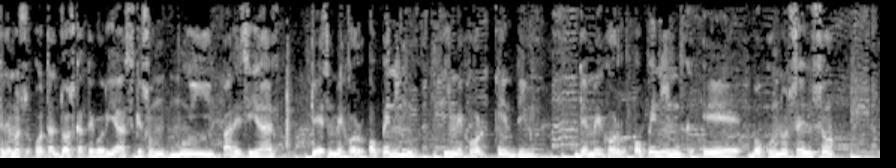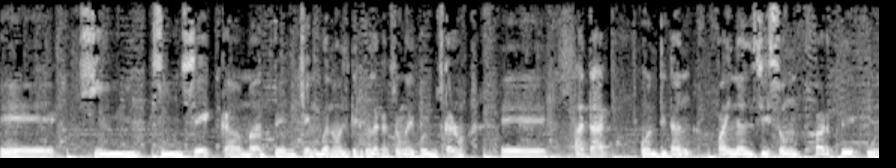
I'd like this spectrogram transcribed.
tenemos otras dos categorías que son muy parecidas, que es mejor opening y mejor ending. De mejor opening, eh, Boku no Senso, eh, Shin, Shinseka Matenchen, bueno, el que creó la canción, ahí pueden buscarlo, eh, Attack on Titan Final Season parte 1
